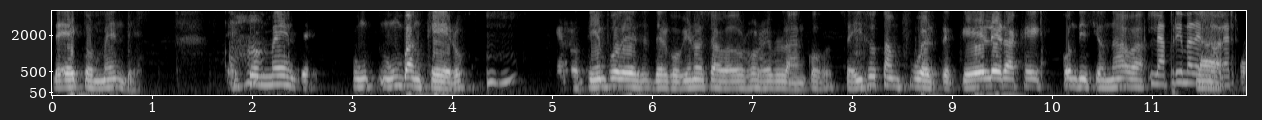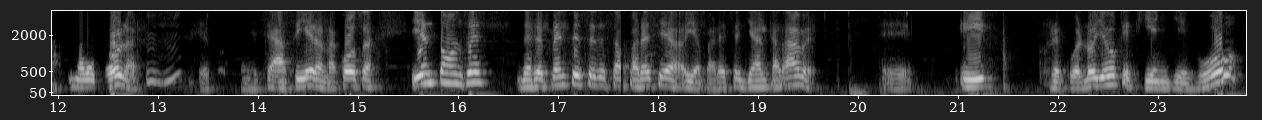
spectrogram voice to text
Héctor Méndez. Héctor Méndez, un, banquero, en los tiempos del gobierno de Salvador Jorge Blanco, se hizo tan fuerte que él era que condicionaba la prima del dólar. La prima del dólar. Así era la cosa. Y entonces, de repente se desaparece y aparece ya el cadáver. Eh, y recuerdo yo que quien llevó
